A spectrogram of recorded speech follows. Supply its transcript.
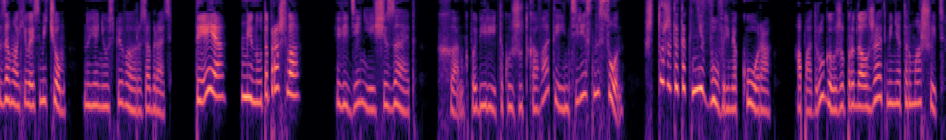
замахиваясь мечом, но я не успеваю разобрать. «Тея, минута прошла!» Видение исчезает. Ханк, побери, такой жутковатый и интересный сон. Что же ты так не вовремя, Кора? А подруга уже продолжает меня тормошить.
